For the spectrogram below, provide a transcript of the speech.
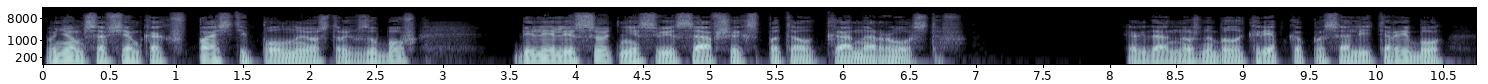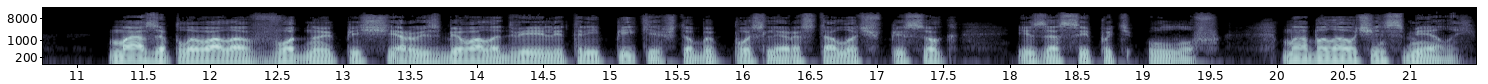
В нем, совсем как в пасти, полной острых зубов, белели сотни свисавших с потолка наростов. Когда нужно было крепко посолить рыбу, Ма заплывала в водную пещеру и сбивала две или три пики, чтобы после растолочь в песок и засыпать улов. Ма была очень смелой.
